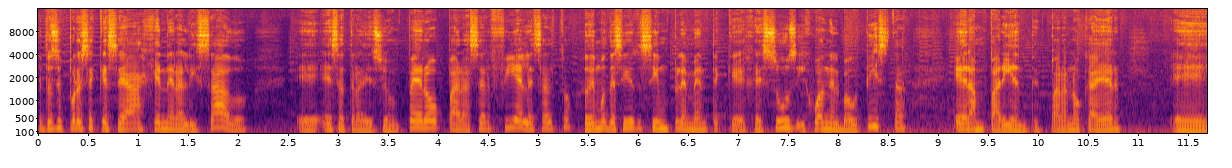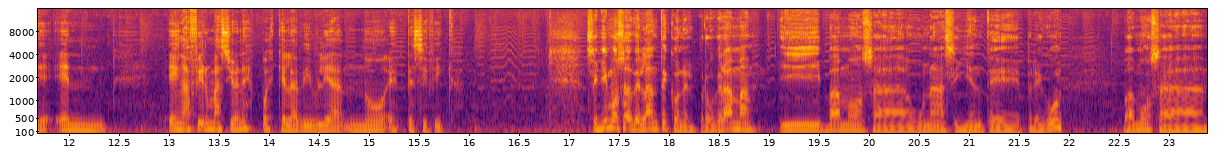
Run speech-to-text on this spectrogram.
Entonces por eso es que se ha generalizado eh, esa tradición. Pero para ser fieles alto, podemos decir simplemente que Jesús y Juan el Bautista eran parientes, para no caer eh, en, en afirmaciones pues que la Biblia no especifica. Seguimos adelante con el programa y vamos a una siguiente pregunta. Vamos a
